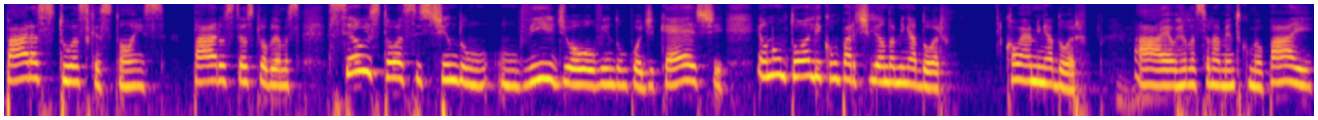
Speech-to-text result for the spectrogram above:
para as tuas questões, para os teus problemas. Se eu estou assistindo um, um vídeo ou ouvindo um podcast, eu não estou ali compartilhando a minha dor. Qual é a minha dor? Ah, é o relacionamento com meu pai?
